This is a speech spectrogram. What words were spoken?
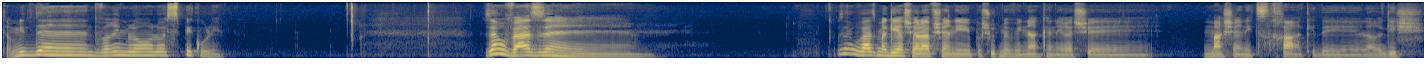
תמיד אה, דברים לא, לא הספיקו לי. זהו, ואז... אה, זהו, ואז מגיע שלב שאני פשוט מבינה כנראה שמה שאני צריכה כדי להרגיש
